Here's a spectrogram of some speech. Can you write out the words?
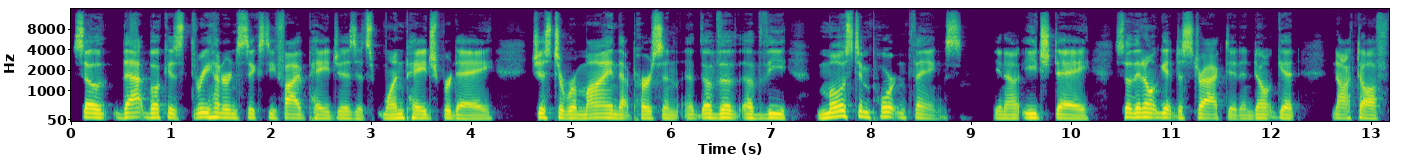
so that book is 365 pages. It's one page per day, just to remind that person of the of the most important things, you know, each day, so they don't get distracted and don't get knocked off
